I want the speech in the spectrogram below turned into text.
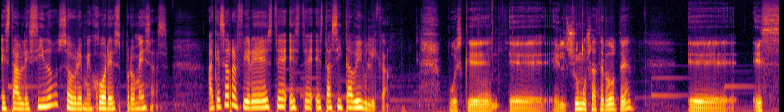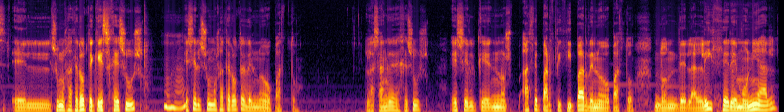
establecido sobre mejores promesas. ¿A qué se refiere este, este, esta cita bíblica? Pues que eh, el sumo sacerdote eh, es el sumo sacerdote que es Jesús, es el sumo sacerdote del nuevo pacto. La sangre de Jesús es el que nos hace participar del nuevo pacto, donde la ley ceremonial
